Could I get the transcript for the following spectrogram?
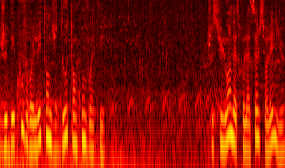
je découvre l'étendue d'eau tant convoitée. Je suis loin d'être la seule sur les lieux.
